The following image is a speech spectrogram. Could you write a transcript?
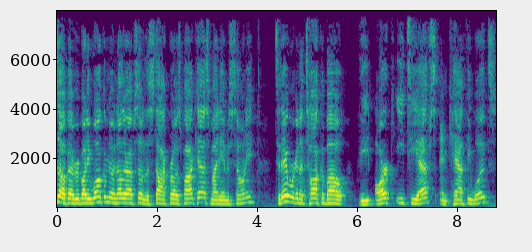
up, everybody? Welcome to another episode of the Stock Bros Podcast. My name is Tony. Today, we're going to talk about the ARK ETFs and Cathie Woods.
